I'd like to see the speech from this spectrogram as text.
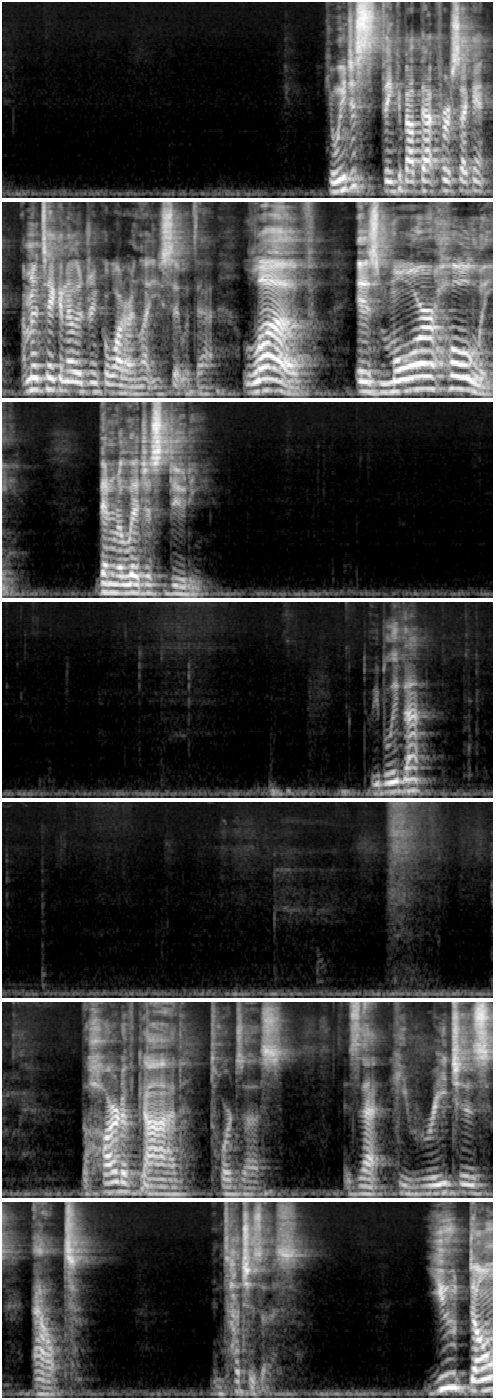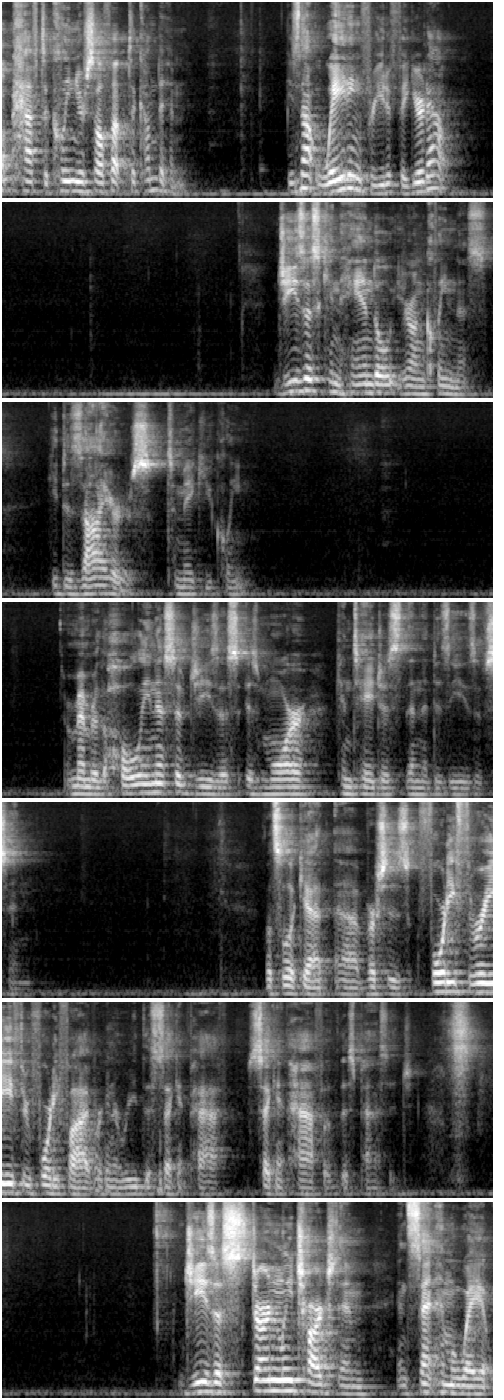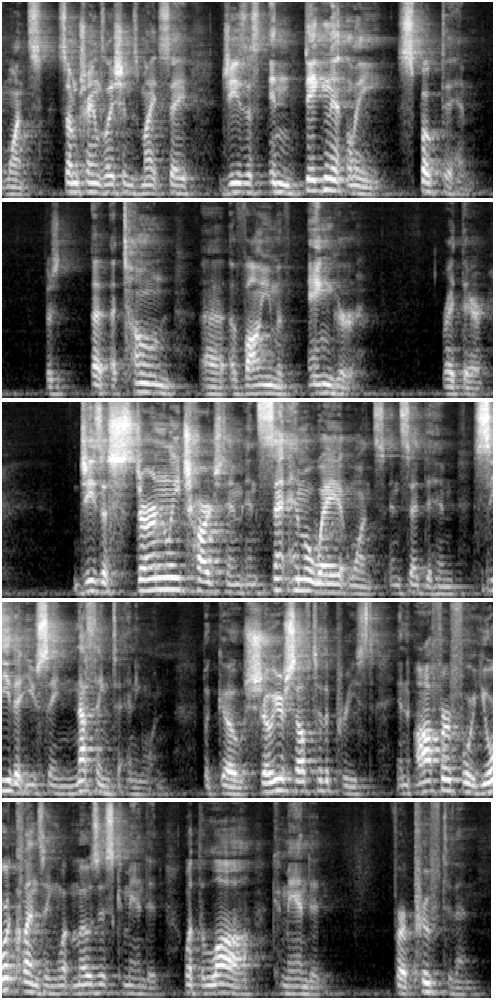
Can we just think about that for a second? I'm going to take another drink of water and let you sit with that. Love is more holy than religious duty. Do we believe that? the heart of God towards us is that He reaches out and touches us. You don't have to clean yourself up to come to Him, He's not waiting for you to figure it out. Jesus can handle your uncleanness. He desires to make you clean. Remember, the holiness of Jesus is more contagious than the disease of sin. Let's look at uh, verses 43 through 45. We're going to read the second, path, second half of this passage. Jesus sternly charged him and sent him away at once. Some translations might say, Jesus indignantly spoke to him. There's a, a tone, uh, a volume of anger right there. Jesus sternly charged him and sent him away at once and said to him, See that you say nothing to anyone but go, show yourself to the priest, and offer for your cleansing what Moses commanded, what the law commanded, for a proof to them.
